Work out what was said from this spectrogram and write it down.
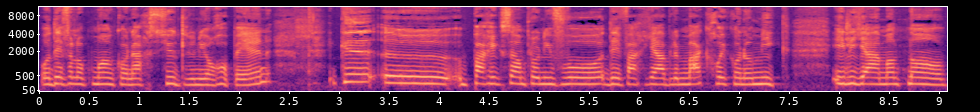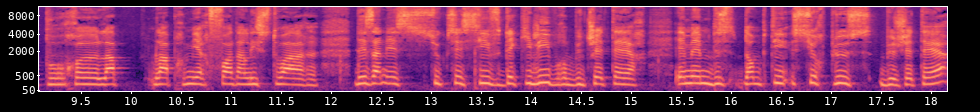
au développement qu'on a reçu de l'Union européenne. Que, euh, par exemple, au niveau des variables macroéconomiques, il y a maintenant pour euh, la la première fois dans l'histoire des années successives d'équilibre budgétaire et même d'un petit surplus budgétaire,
